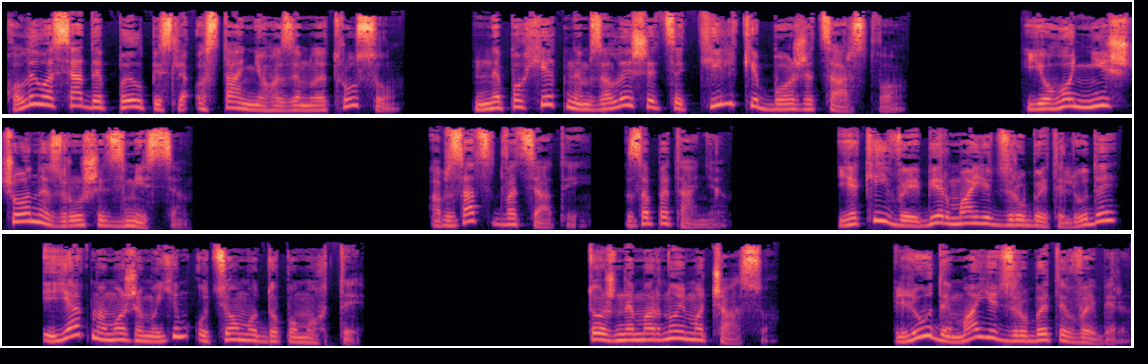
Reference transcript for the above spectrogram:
Коли осяде пил після останнього землетрусу, непохитним залишиться тільки Боже царство його ніщо не зрушить з місця. Абзац 20. Запитання Який вибір мають зробити люди, і як ми можемо їм у цьому допомогти? Тож не марнуймо часу. Люди мають зробити вибір.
